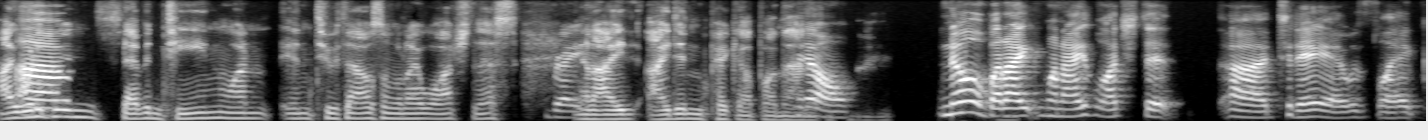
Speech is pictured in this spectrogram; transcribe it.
I would have um, been 17 when in 2000 when I watched this, right. and I I didn't pick up on that. No. No, but I when I watched it uh today, I was like,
